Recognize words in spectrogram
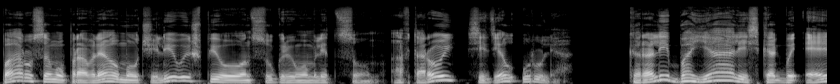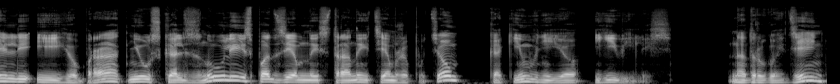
парусом управлял молчаливый шпион с угрюмым лицом, а второй сидел у руля. Короли боялись, как бы Элли и ее брат не ускользнули из подземной страны тем же путем, каким в нее явились. На другой день,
